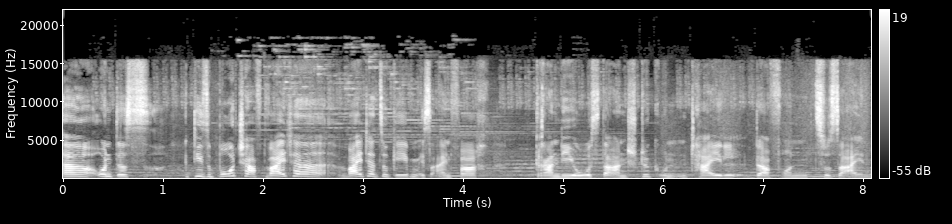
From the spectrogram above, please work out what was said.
Äh, und das, diese Botschaft weiter, weiterzugeben, ist einfach grandios, da ein Stück und ein Teil davon zu sein.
